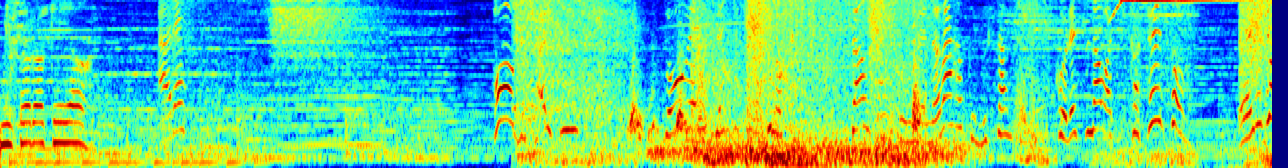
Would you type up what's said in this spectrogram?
見届けようあれ。ホーグ開封東映戦術式目三本飛んで七泊無産これすなわち火戦争炎上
